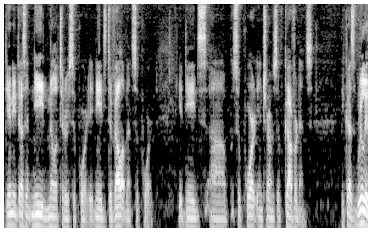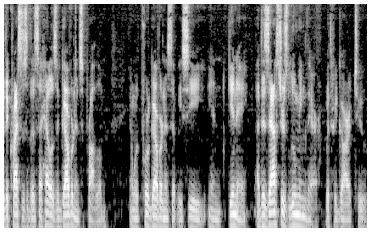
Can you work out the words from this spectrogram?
Guinea doesn't need military support, it needs development support. It needs uh, support in terms of governance, because really the crisis of the Sahel is a governance problem. And with poor governance that we see in Guinea, a disaster is looming there with regard to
